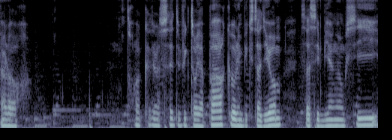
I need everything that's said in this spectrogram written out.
Alors, 3, 4, 7, Victoria Park, Olympic Stadium, ça c'est bien aussi.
